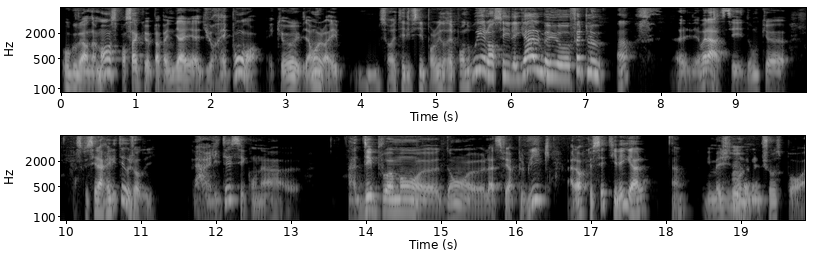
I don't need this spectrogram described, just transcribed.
au gouvernement. C'est pour ça que Papandiaï a dû répondre et que évidemment, il aurait, ça aurait été difficile pour lui de répondre oui, alors c'est illégal, mais euh, faites-le. Hein voilà, c'est donc parce que c'est la réalité aujourd'hui. La réalité, c'est qu'on a un déploiement dans la sphère publique alors que c'est illégal. Hein Imaginons Mmh. la même chose pour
